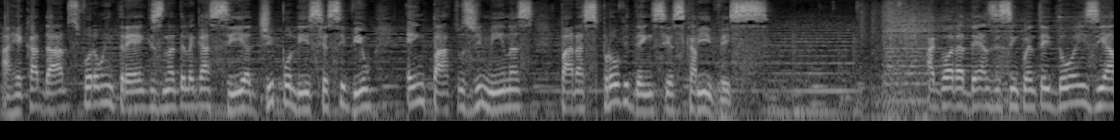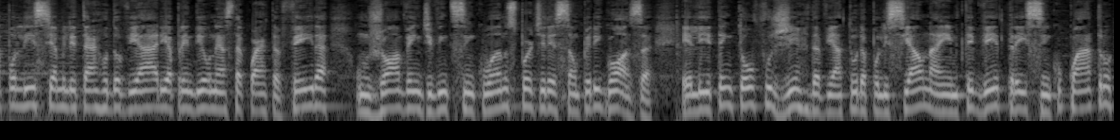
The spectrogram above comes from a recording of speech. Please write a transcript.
arrecadados foram entregues na Delegacia de Polícia Civil em Patos de Minas para as providências cabíveis. Agora 10h52 e a Polícia Militar Rodoviária prendeu nesta quarta-feira um jovem de 25 anos por direção perigosa. Ele tentou fugir da viatura policial na MTV 354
